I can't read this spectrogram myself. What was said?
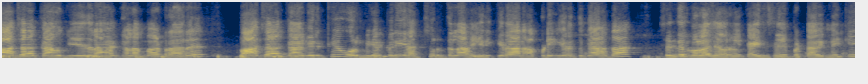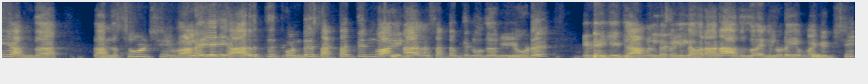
பாஜகவுக்கு எதிராக களம்பாடுறாரு பாஜகவிற்கு ஒரு மிகப்பெரிய அச்சுறுத்தலாக இருக்கிறார் அப்படிங்கிறதுக்காக தான் செந்தில் பாலாஜி அவர்கள் கைது செய்யப்பட்டார். இன்னைக்கு அந்த அந்த சூழ்ச்சி வலையை அறுத்து கொண்டு சட்டத்தின் வாயிலாக சட்டத்தின் உதவியோடு இன்னைக்கு ஜாமீன்ல வெளியில வராரு. அதுதான் எங்களுடைய மகிழ்ச்சி.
